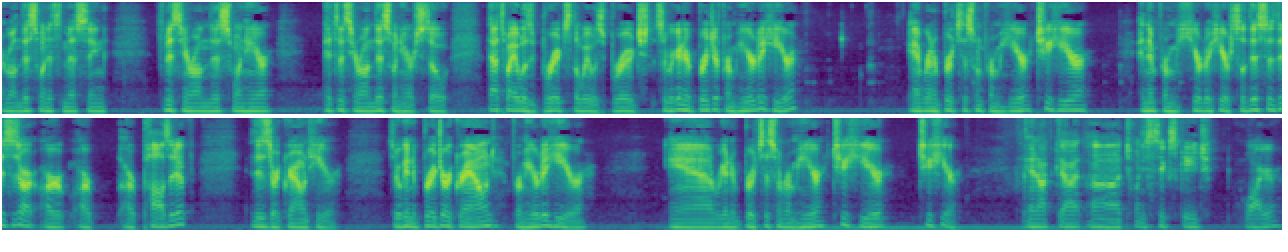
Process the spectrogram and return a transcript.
Around this one it's missing. It's missing around this one here. It's missing around this one here. So that's why it was bridged the way it was bridged. So we're going to bridge it from here to here. And we're going to bridge this one from here to here and then from here to here. So this is this is our our our, our positive. This is our ground here. So we're going to bridge our ground from here to here, and we're going to bridge this one from here to here to here. And I've got uh, 26 gauge wire.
